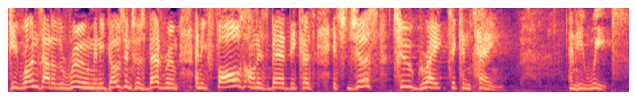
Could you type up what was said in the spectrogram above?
he runs out of the room and he goes into his bedroom and he falls on his bed because it's just too great to contain and he weeps.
